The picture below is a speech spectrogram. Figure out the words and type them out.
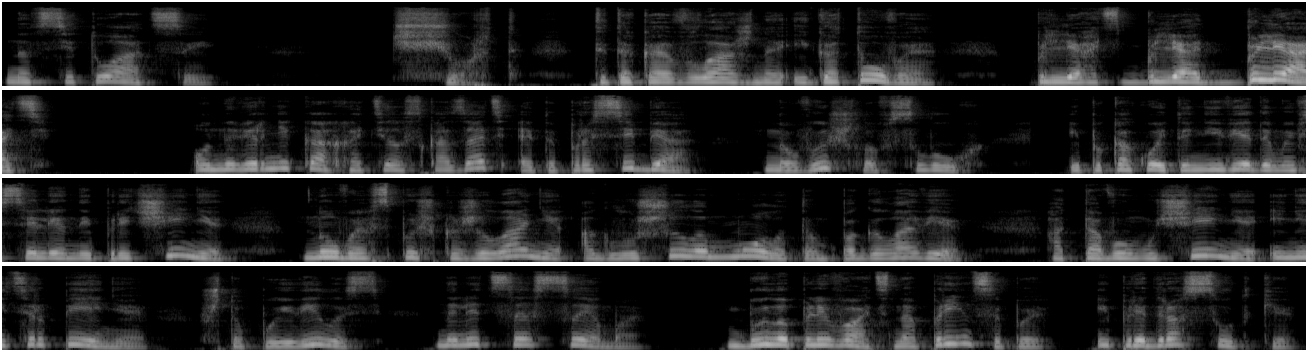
над ситуацией. «Черт, ты такая влажная и готовая! Блять, блять, блять!» Он наверняка хотел сказать это про себя, но вышло вслух, и по какой-то неведомой вселенной причине новая вспышка желания оглушила молотом по голове от того мучения и нетерпения, что появилось на лице Сэма. Было плевать на принципы и предрассудки,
